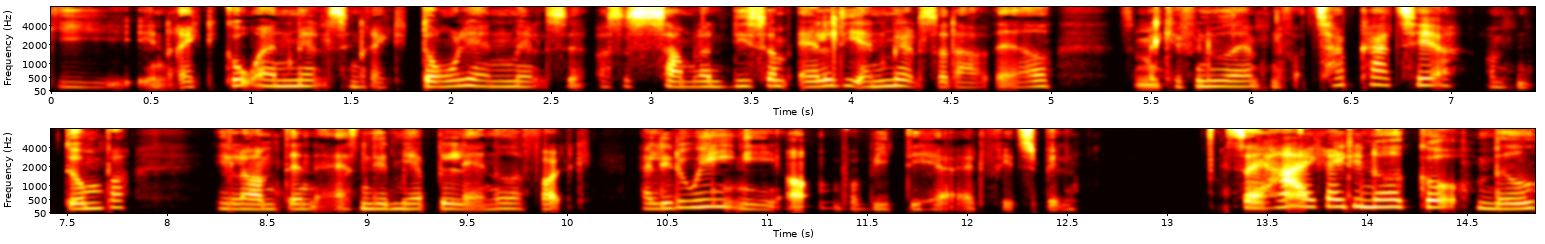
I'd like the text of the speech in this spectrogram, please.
give en rigtig god anmeldelse, en rigtig dårlig anmeldelse, og så samler den ligesom alle de anmeldelser, der har været, så man kan finde ud af, om den får tabt karakter, om den dumper, eller om den er sådan lidt mere blandet, og folk er lidt uenige om, hvorvidt det her er et fedt spil. Så jeg har ikke rigtig noget at gå med,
